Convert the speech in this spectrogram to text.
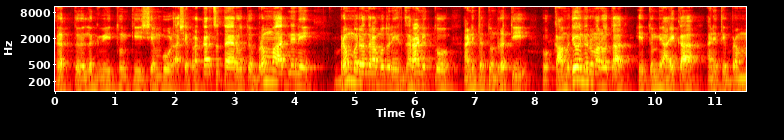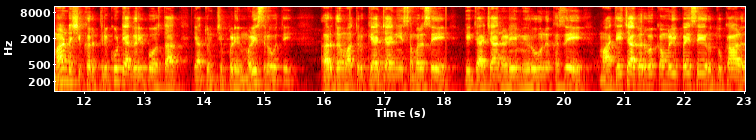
रक्त लघवी थुंकी शेंबूळ अशा प्रकारचं तयार होतं ब्रह्म आज्ञेने. ब्रह्मरंध्रामधून एक झरा निघतो आणि त्यातून रती व कामदेव निर्माण होतात. हे तुम्ही ऐका आणि ते ब्रह्मांड शिखर त्रिकूट या घरी पोहोचतात. यातून चिपडे मळी स्रवते. अर्ध मातृक्याच्या समरसे पित्याच्या नडे मेरुहून खसे मातेच्या गर्भकमळी पैसे ऋतुकाळ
